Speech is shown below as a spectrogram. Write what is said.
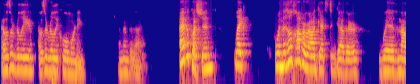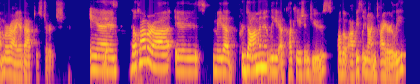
That was a really that was a really cool morning. I remember that. I have a question. Like when the Hill Havurah gets together with Mount Moriah Baptist Church, and yes. Hill is made up predominantly of Caucasian Jews, although obviously not entirely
